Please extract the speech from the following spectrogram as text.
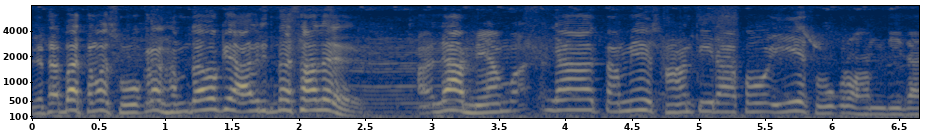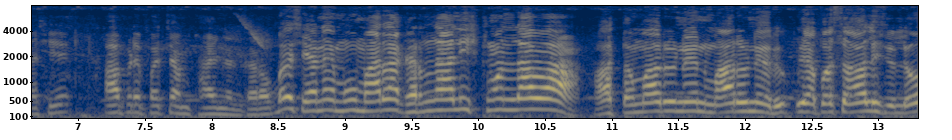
પેથાબા તમારા છોકરાને સમજાવો કે આવી રીતના ચાલે. અલ્યા મેમ અલા તમે શાંતિ રાખો એ છોકરો સમજી છે આપણે પચામ ફાઇનલ કરો. બસ એને હું મારા ઘરના આલીશ ફોન લાવવા. આ તમારું ને મારું ને રૂપિયા પૈસા આલીશ. લો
